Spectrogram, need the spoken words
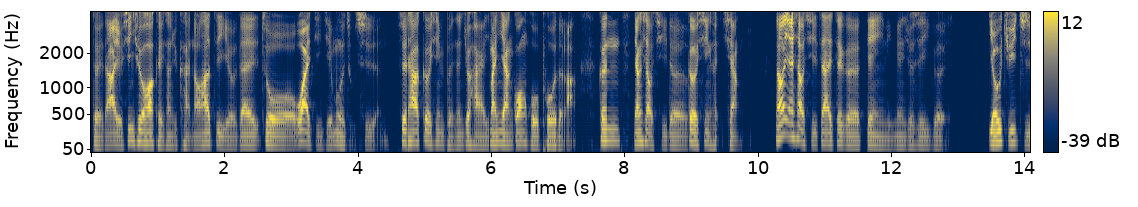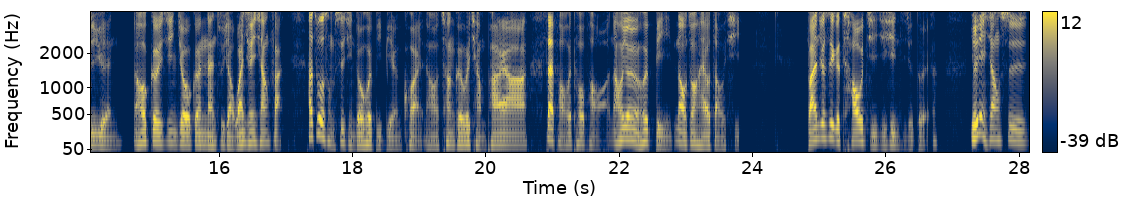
对，大家有兴趣的话可以上去看。然后他自己有在做外景节目的主持人，所以他个性本身就还蛮阳光活泼的啦，跟杨小琪的个性很像。然后杨小琪在这个电影里面就是一个邮局职员，然后个性就跟男主角完全相反。他做什么事情都会比别人快，然后唱歌会抢拍啊，赛跑会偷跑啊，然后永远会比闹钟还要早起。反正就是一个超级急性子就对了，有点像是。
